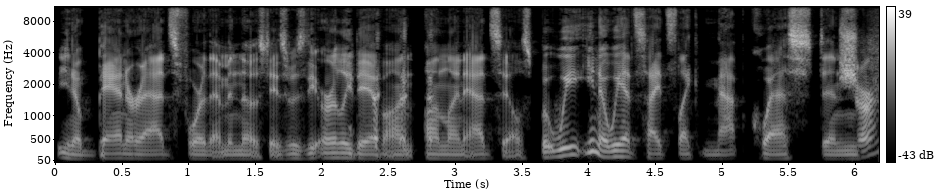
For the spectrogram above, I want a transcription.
you know banner ads for them in those days. It was the early day of on, online ad sales. But we, you know, we had sites like MapQuest and sure.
